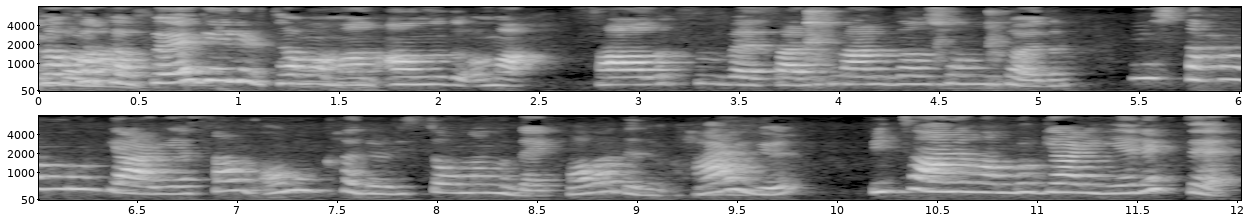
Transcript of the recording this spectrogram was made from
kafa konu. kafaya gelir tamam an, anladım ama sağlıksız beslenme. Şimdi ben bir danışanıma söyledim. İşte hamburger yesem onun kalorisi ona mı denk falan dedim. Her gün bir tane hamburger yiyerek de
